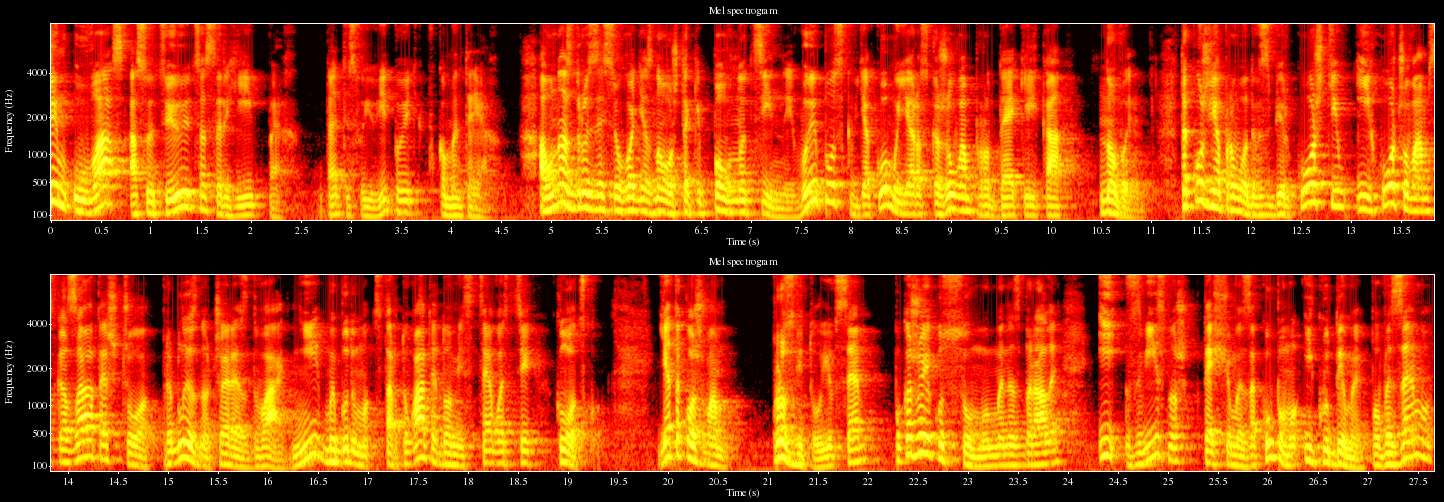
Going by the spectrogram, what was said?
чим у вас асоціюється Сергій Пех? Дайте свою відповідь в коментарях. А у нас, друзі, сьогодні знову ж таки повноцінний випуск, в якому я розкажу вам про декілька новин. Також я проводив збір коштів і хочу вам сказати, що приблизно через два дні ми будемо стартувати до місцевості Клоцьку. Я також вам прозвітую все, покажу, яку суму ми назбирали. І, звісно ж, те, що ми закупимо і куди ми повеземо,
